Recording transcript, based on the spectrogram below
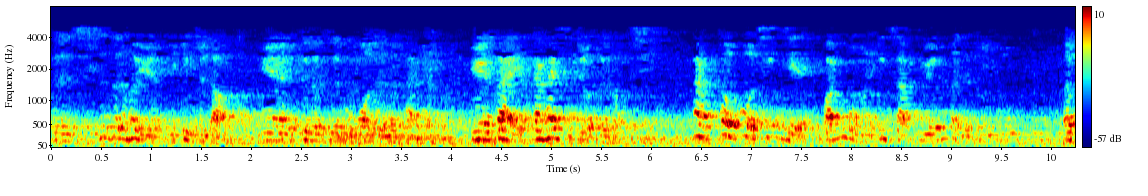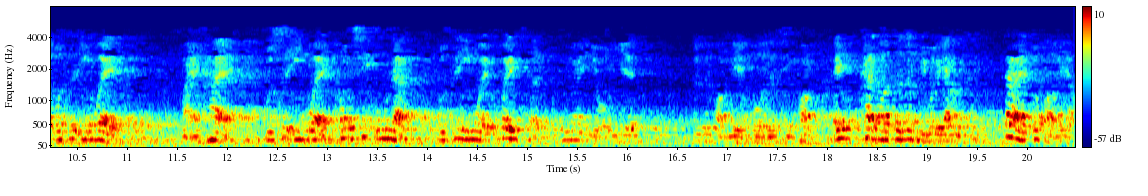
就是。的会员一定知道，因为这个是不陌生的产品，因为在刚开始就有这个东西。那透过清洁，还我们一张原本的皮肤，而不是因为埋害，不是因为空气污染，不是因为灰尘，不是因为油烟，就是黄脸婆的情况。哎，看到真正皮肤的样子，再来做保养，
